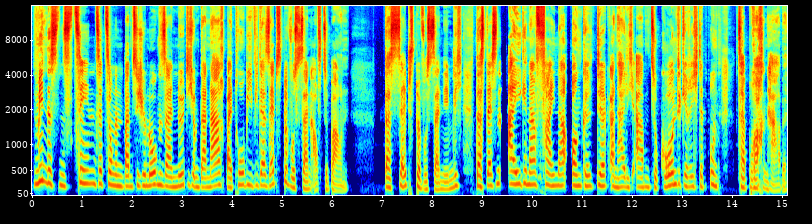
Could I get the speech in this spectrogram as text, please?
Mindestens zehn Sitzungen beim Psychologen seien nötig, um danach bei Tobi wieder Selbstbewusstsein aufzubauen. Das Selbstbewusstsein nämlich, dass dessen eigener feiner Onkel Dirk an Heiligabend zugrunde gerichtet und zerbrochen habe.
